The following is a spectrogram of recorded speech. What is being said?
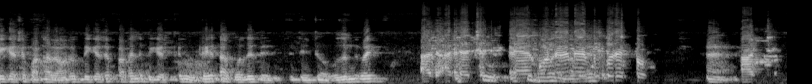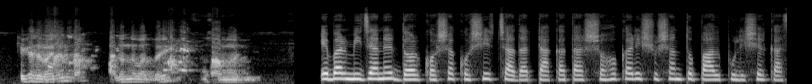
বিকাশে পাঠাবে। আমাকে বিকাশে পাঠালে বিকাশ থেকে উঠে তারপরে দি- দিতে হবে বুঝলেন ভাই? আচ্ছা আচ্ছা আচ্ছা। হ্যাঁ, ঘন্টাখানের ভিতরে একটু হ্যাঁ। আচ্ছা। ঠিক আছে ভাই ধন্যবাদ। ভাই। আসসালামু আলাইকুম। এবার মিজানের দর কষাকষির চাঁদার টাকা তার সহকারী সুশান্ত পাল পুলিশের কাছ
